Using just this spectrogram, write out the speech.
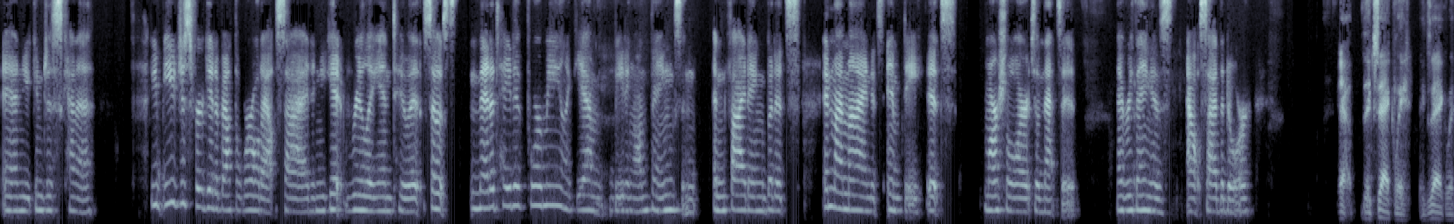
and you can just kind of you you just forget about the world outside and you get really into it. So it's meditative for me. Like yeah, I'm mm-hmm. beating on things and and fighting, but it's in my mind it's empty. It's martial arts and that's it. Everything is outside the door. Yeah, exactly. Exactly.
